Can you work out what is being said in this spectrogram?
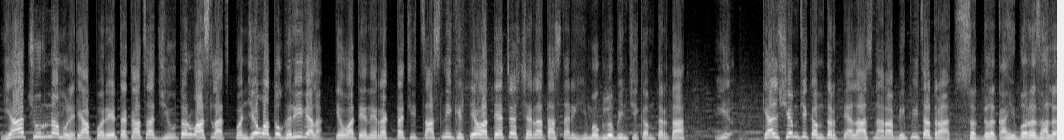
या चूर्णामुळे त्या पर्यटकाचा जीव तर वाचलाच पण जेव्हा तो घरी गेला तेव्हा त्याने रक्ताची चाचणी केली. तेव्हा त्याच्या शरीरात असणारी हिमोग्लोबिनची कमतरता कॅल्शियमची कमतर त्याला असणारा बीपीचा त्रास सगळं काही बरं झालं.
